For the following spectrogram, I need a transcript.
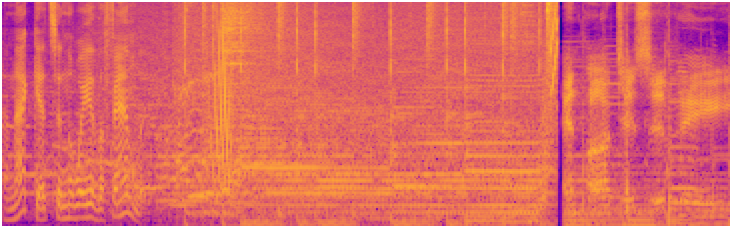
and that gets in the way of the family. and participate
